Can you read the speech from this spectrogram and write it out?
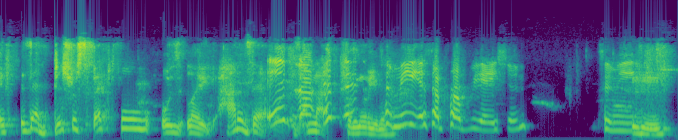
if is that disrespectful or is it like how does that? It's, I'm not it's, familiar. It's, to me, it's appropriation. To me, mm-hmm.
